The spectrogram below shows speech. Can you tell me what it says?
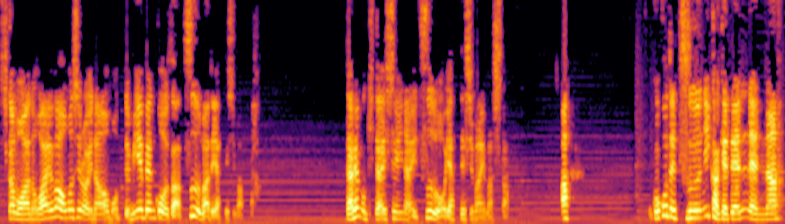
しかもあの、Y は面白いなぁ思って三重弁講座2までやってしまった。誰も期待していない2をやってしまいました。あ、ここで2にかけてんねんな。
